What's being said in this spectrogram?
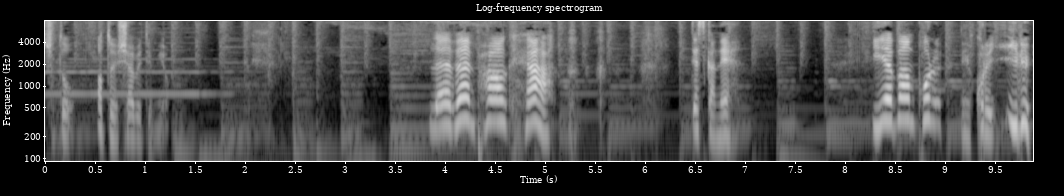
ちょっと、後で調べてみよう。レベンパーク ですかね。イエバンポル、ね、これいる、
